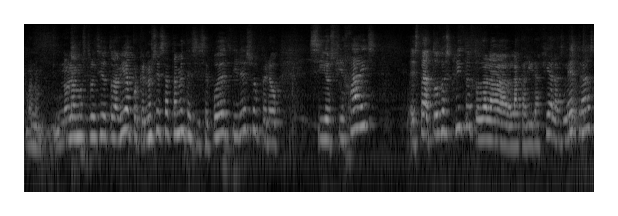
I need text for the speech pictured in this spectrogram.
Bueno, no la hemos traducido todavía porque no sé exactamente si se puede decir eso, pero si os fijáis, está todo escrito, toda la, la caligrafía, las letras,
